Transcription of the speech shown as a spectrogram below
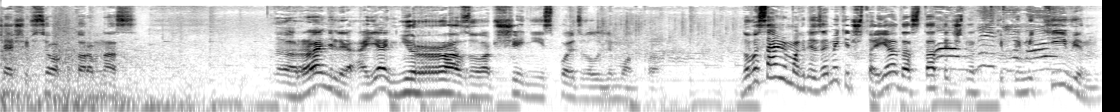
чаще всего, которым нас ранили, а я ни разу вообще не использовал лимонку. Но вы сами могли заметить, что я достаточно таки примитивен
